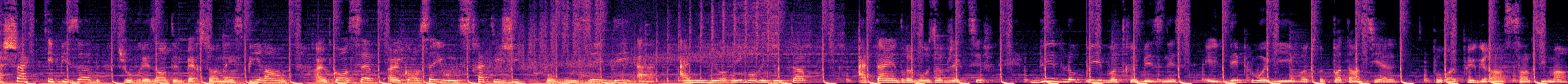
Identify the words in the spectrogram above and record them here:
À chaque épisode, je vous présente une personne inspirante, un concept, un conseil ou une stratégie pour vous aider à améliorer vos résultats, atteindre vos objectifs, développer votre business et déployer votre potentiel pour un plus grand sentiment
